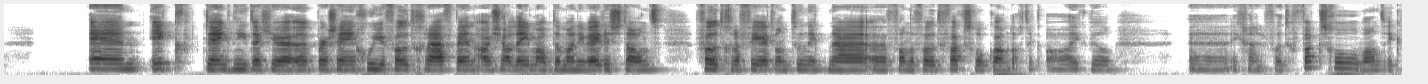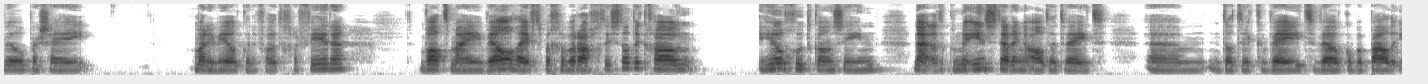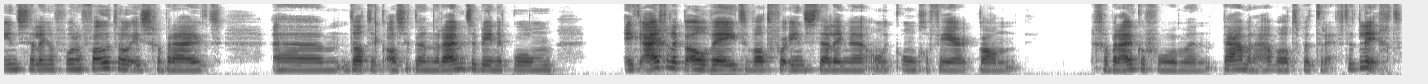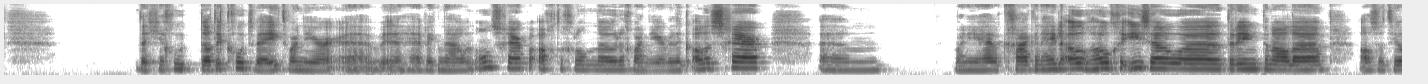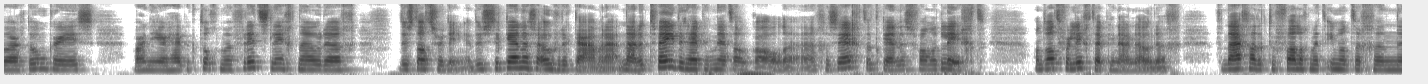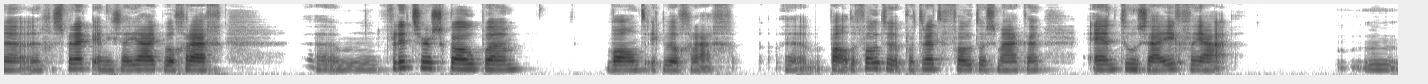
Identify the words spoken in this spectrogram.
En ik denk niet dat je eh, per se een goede fotograaf bent als je alleen maar op de manuele stand fotografeert. Want toen ik naar, uh, van de fotovakschool kwam, dacht ik, oh, ik wil, uh, ik ga naar de fotovakschool, want ik wil per se manueel kunnen fotograferen. Wat mij wel heeft gebracht, is dat ik gewoon heel goed kan zien. Nou, dat ik mijn instellingen altijd weet. Um, dat ik weet welke bepaalde instellingen voor een foto is gebruikt. Um, dat ik als ik een ruimte binnenkom, ik eigenlijk al weet wat voor instellingen ik ongeveer kan gebruiken voor mijn camera wat betreft het licht dat, je goed, dat ik goed weet wanneer uh, heb ik nou een onscherpe achtergrond nodig, wanneer wil ik alles scherp, um, wanneer heb ga ik een hele hoge ISO uh, erin knallen als het heel erg donker is, wanneer heb ik toch mijn flitslicht nodig. Dus dat soort dingen. Dus de kennis over de camera. Nou, de tweede heb ik net ook al uh, gezegd, het kennis van het licht. Want wat voor licht heb je nou nodig? Vandaag had ik toevallig met iemand een, een gesprek en die zei: Ja, ik wil graag um, flitsers kopen. Want ik wil graag uh, bepaalde foto, portretfoto's maken. En toen zei ik van ja,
